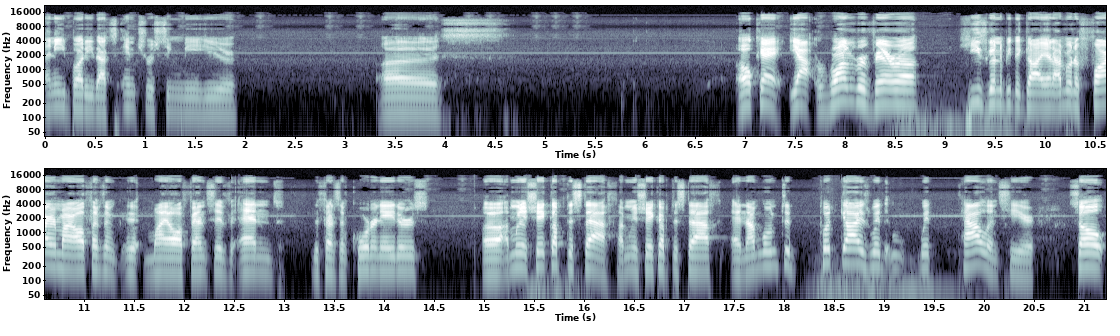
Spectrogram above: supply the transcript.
anybody that's interesting me here. Uh, okay, yeah, Ron Rivera. He's going to be the guy, and I'm going to fire my offensive, my offensive and defensive coordinators. Uh, I'm going to shake up the staff. I'm going to shake up the staff, and I'm going to put guys with with talents here. So,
